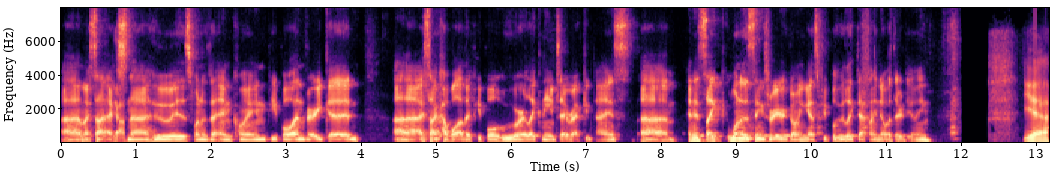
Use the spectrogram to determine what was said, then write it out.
Um, I saw Exna, yeah. who is one of the Endcoin people and very good. Uh, I saw a couple other people who are like names I recognize, um, and it's like one of those things where you're going against people who like definitely know what they're doing. Yeah,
